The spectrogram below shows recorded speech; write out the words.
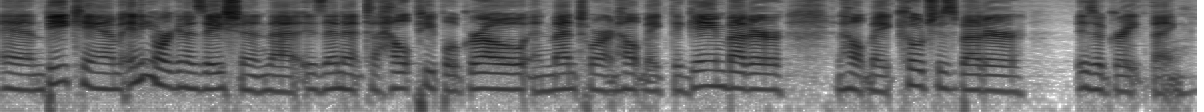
And BCAM, any organization that is in it to help people grow and mentor and help make the game better and help make coaches better, is a great thing.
